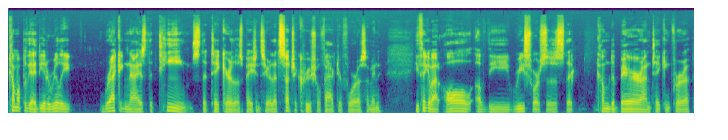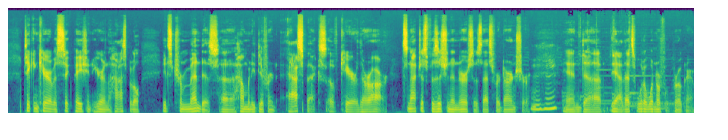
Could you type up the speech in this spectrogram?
come up with the idea to really recognize the teams that take care of those patients here. That's such a crucial factor for us. I mean, you think about all of the resources that come to bear on taking for a taking care of a sick patient here in the hospital. It's tremendous uh, how many different aspects of care there are. It's not just physician and nurses. That's for darn sure. And uh, yeah, that's what a wonderful program.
